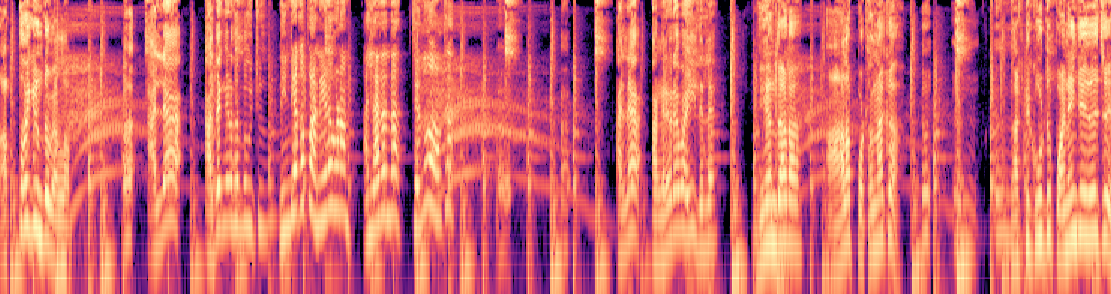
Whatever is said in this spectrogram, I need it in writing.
അത്രയ്ക്കുണ്ട് വെള്ളം. ആ, അല്ല അതെങ്ങനെ സംഭവിച്ചു? നിന്റെയൊക്കെ പണിയുടെ ഗുണം. അല്ലാതെന്താ? ചെന്ന് നോക്ക. അല്ല അങ്ങനെ ഒരു വഴിയില്ലല്ലേ? നീ എന്താടാ? ആളെ പൊട്ടനാക്ക? തട്ടിക്കൂട്ട് പണിയും ചെയ്ത് വെച്ച്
